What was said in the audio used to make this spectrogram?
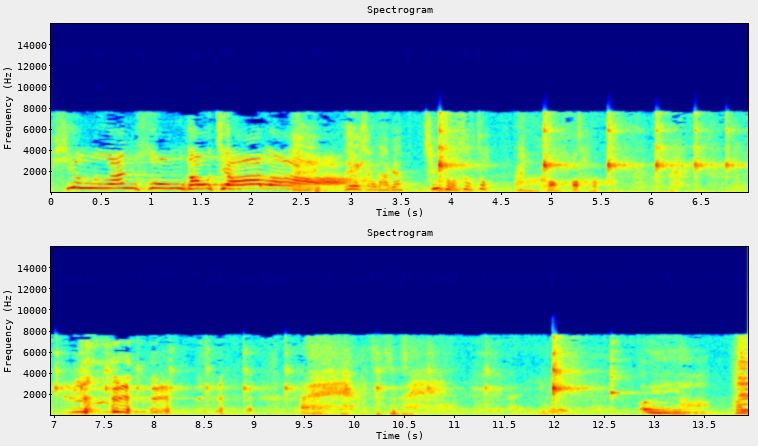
平安送到家了。哎，少大人，请坐坐坐。好好好。哎，哎，哎呦，哎呀，哎呀。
